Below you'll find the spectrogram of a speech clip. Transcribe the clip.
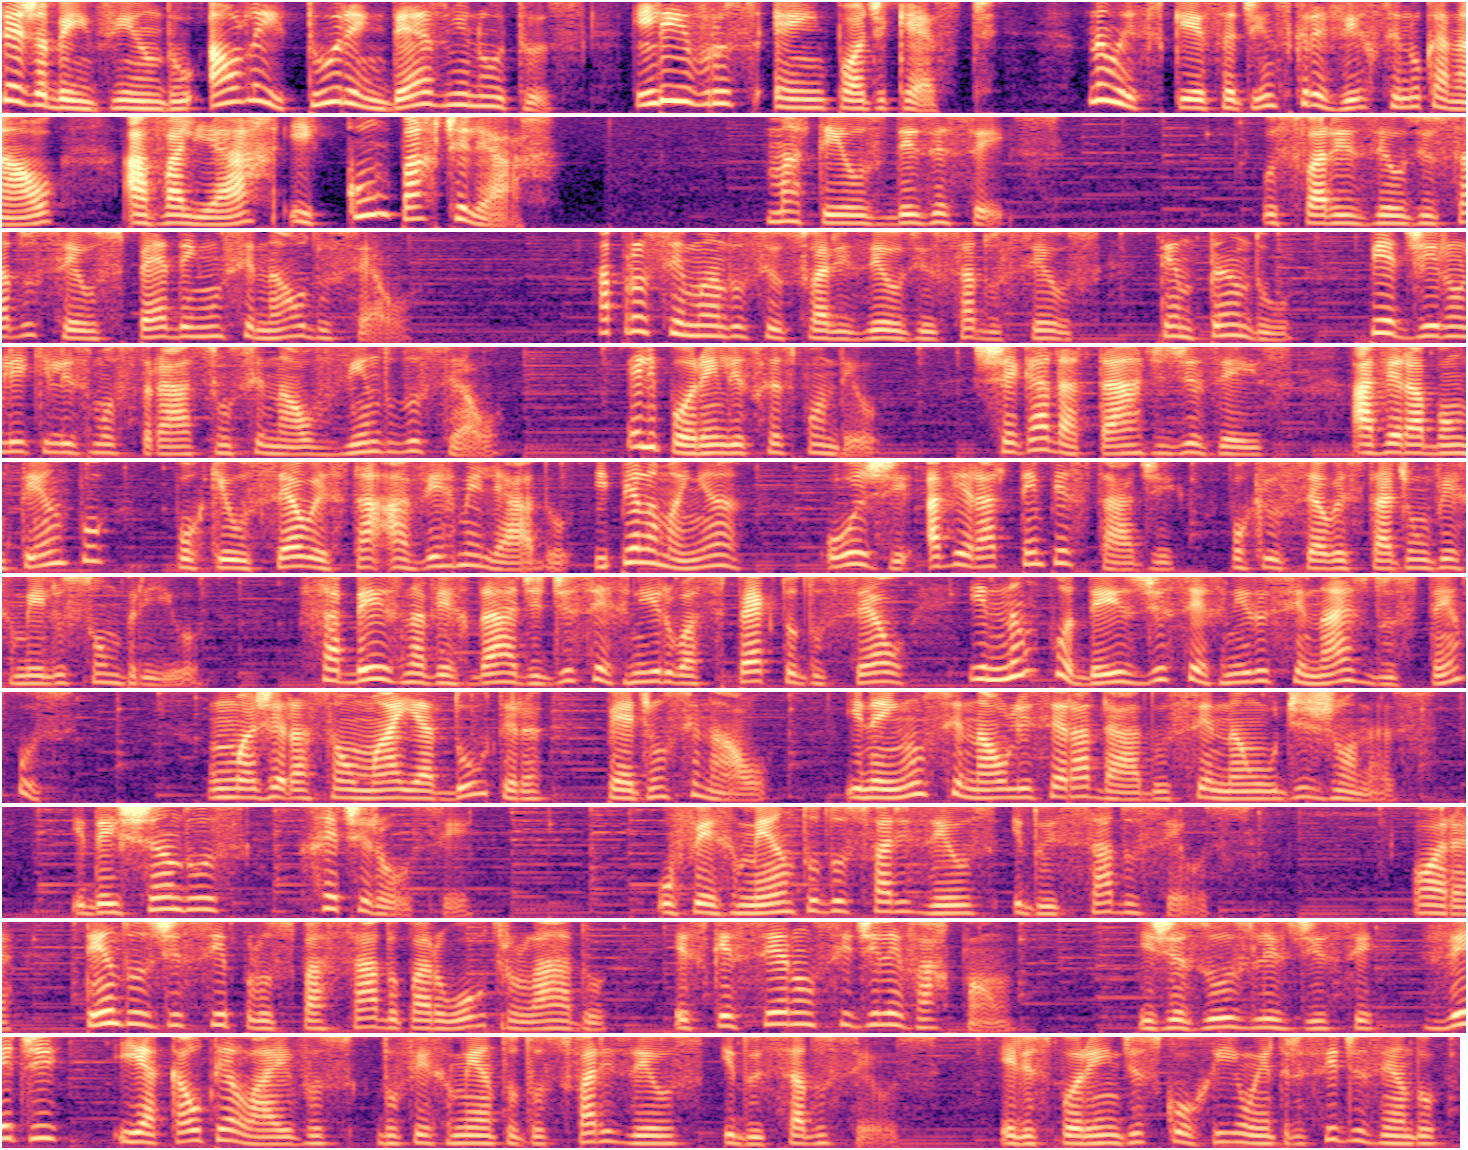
Seja bem-vindo ao Leitura em 10 Minutos Livros em Podcast. Não esqueça de inscrever-se no canal, avaliar e compartilhar. Mateus 16 Os fariseus e os saduceus pedem um sinal do céu. Aproximando-se os fariseus e os saduceus, tentando-o, pediram-lhe que lhes mostrasse um sinal vindo do céu. Ele, porém, lhes respondeu: Chegada a tarde, dizeis: haverá bom tempo, porque o céu está avermelhado, e pela manhã, hoje, haverá tempestade, porque o céu está de um vermelho sombrio. Sabeis, na verdade, discernir o aspecto do céu e não podeis discernir os sinais dos tempos? Uma geração má e adúltera pede um sinal, e nenhum sinal lhe será dado, senão o de Jonas. E deixando-os, retirou-se. O fermento dos fariseus e dos saduceus. Ora, tendo os discípulos passado para o outro lado, esqueceram-se de levar pão. E Jesus lhes disse: Vede e acautelai-vos do fermento dos fariseus e dos saduceus. Eles, porém, discorriam entre si, dizendo:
